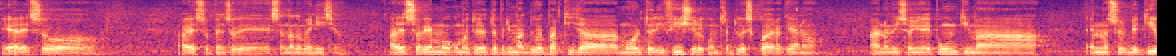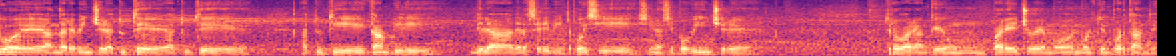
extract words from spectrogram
e adesso, adesso penso che sta andando benissimo. Adesso abbiamo, come ti ho detto prima, due partite molto difficili contro due squadre che hanno, hanno bisogno dei punti, ma il nostro obiettivo è andare a vincere a tutte, a tutte a tutti i campi di, della, della, Serie B. Poi si, si, si può vincere, trovare anche un pareggio è mo molto importante.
